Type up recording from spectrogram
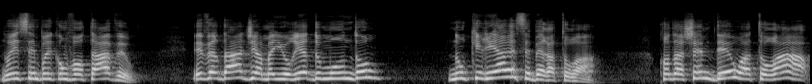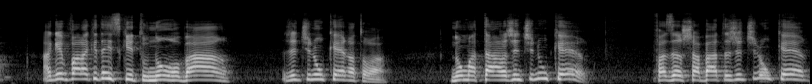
Não é sempre confortável. É verdade, a maioria do mundo não queria receber a Torá. Quando Hashem deu a Torá, alguém fala que está escrito não roubar, a gente não quer a Torá. Não matar, a gente não quer. Fazer Shabat, a gente não quer.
